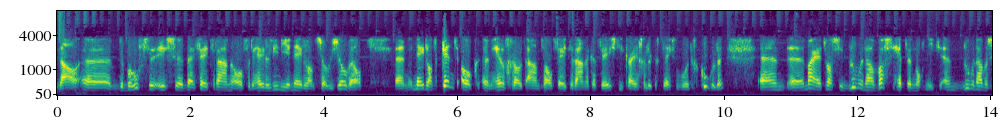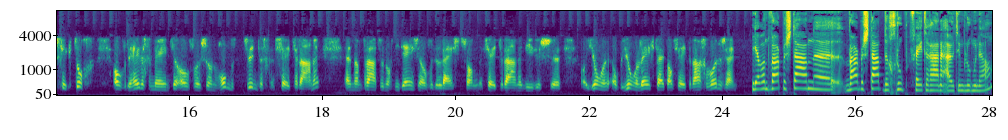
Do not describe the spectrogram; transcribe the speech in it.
Nou, eh, de behoefte is eh, bij veteranen over de hele linie in Nederland sowieso wel. En Nederland kent ook een heel groot aantal veteranencafés. Die kan je gelukkig tegenwoordig googelen. En, eh, maar het was in Bloemendaal was het er nog niet. En Bloemendaal beschikt toch over de hele gemeente over zo'n 120 veteranen. En dan praten we nog niet eens over de lijst van veteranen die dus jonge, op jonge leeftijd al veteraan geworden zijn. Ja, want waar, bestaan, waar bestaat de groep veteranen uit in Bloemendaal?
